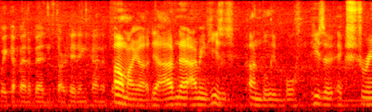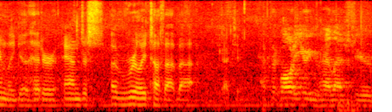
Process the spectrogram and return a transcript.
wake up out of bed and start hitting kind of thing. Oh my God, yeah, I've ne- I mean, he's unbelievable. He's an extremely good hitter and just a really tough at bat. Gotcha. After the quality year you had last year,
